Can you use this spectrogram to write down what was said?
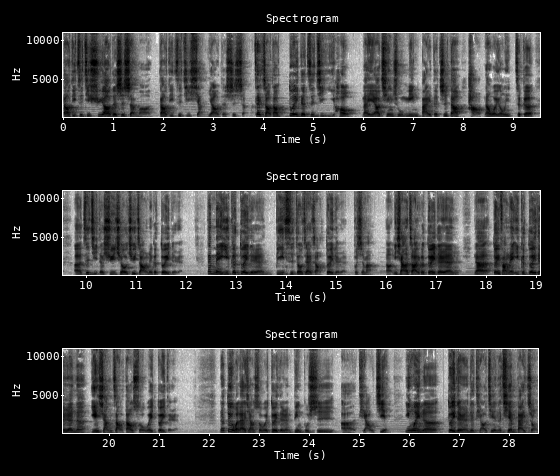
到底自己需要的是什么，到底自己想要的是什么。在找到对的自己以后，那也要清楚明白的知道，好，那我用这个呃自己的需求去找那个对的人。但每一个对的人，彼此都在找对的人，不是吗？啊，你想要找一个对的人。那对方那一个对的人呢，也想找到所谓对的人。那对我来讲，所谓对的人，并不是呃条件，因为呢，对的人的条件呢千百种，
